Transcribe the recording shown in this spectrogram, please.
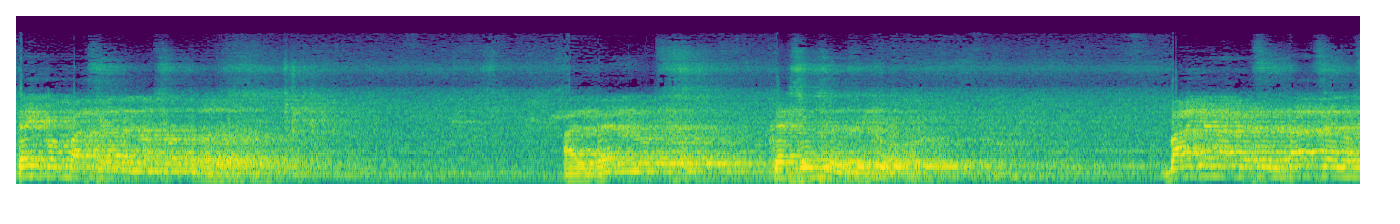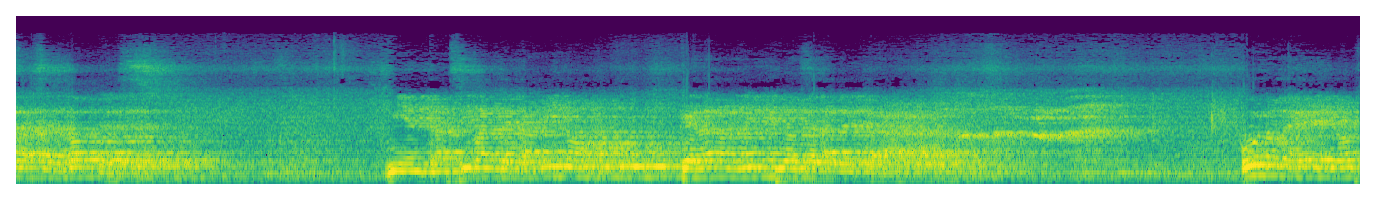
ten compasión de nosotros. Al verlos, Jesús les dijo, vayan a presentarse los sacerdotes. Mientras iban de camino, quedaron limpios de la lepra. Uno de ellos,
